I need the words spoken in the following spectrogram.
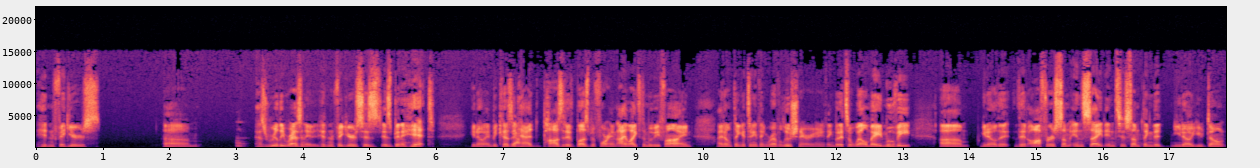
Hidden Figures, um, has really resonated. Hidden Figures has has been a hit, you know, and because it had positive buzz beforehand, I liked the movie fine. I don't think it's anything revolutionary or anything, but it's a well made movie, um, you know, that that offers some insight into something that you know you don't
